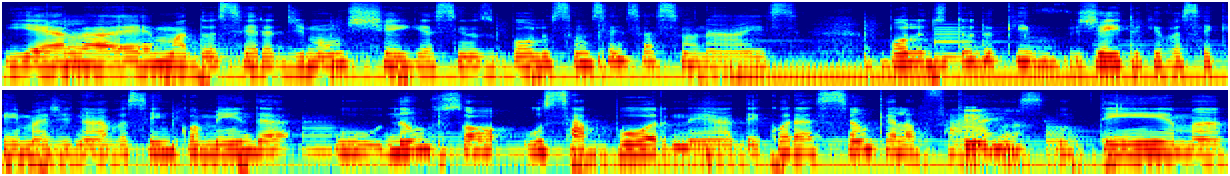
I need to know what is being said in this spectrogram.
e ela é uma doceira de mão cheia, assim, os bolos são sensacionais. Bolo de tudo que jeito que você quer imaginar, você encomenda o não só o sabor, né, a decoração que ela faz, tema. o tema.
